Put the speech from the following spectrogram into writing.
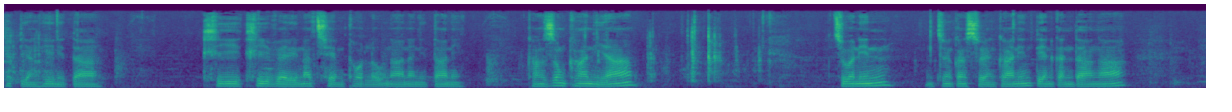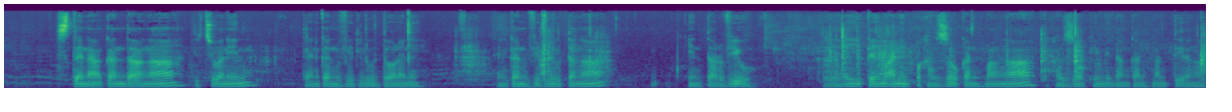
hetiang hi ni ta thli thli veri na chem thot lo na na ni ta ni. Khang zong kha ni a chuanin chuan kan soeng kanin ten kan danga stena kan danga ti chuanin ten kan vidlu nè, ani ten kan vidlu tanga interview. Cái mà nín hei keimanin pakhan zo kan hmanga pakhan zo khi mình đang midang kan hman tiranga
